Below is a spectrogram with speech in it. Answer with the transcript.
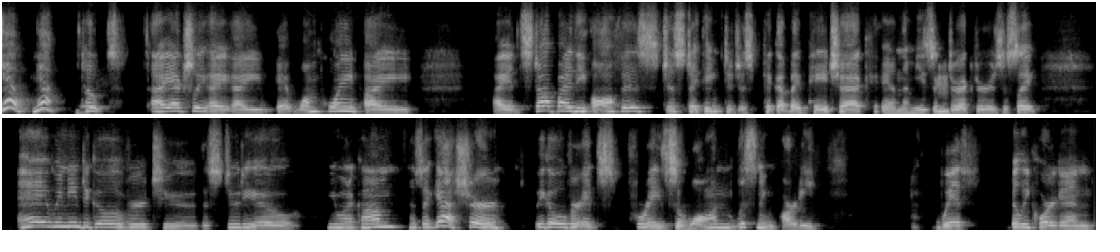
yeah yeah totes i actually i i at one point i i had stopped by the office just i think to just pick up my paycheck and the music Mhm. director is just like hey we need to go over to the studio you want to come i was like yeah sure we go over it's for a zwan listening party with billy corgan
